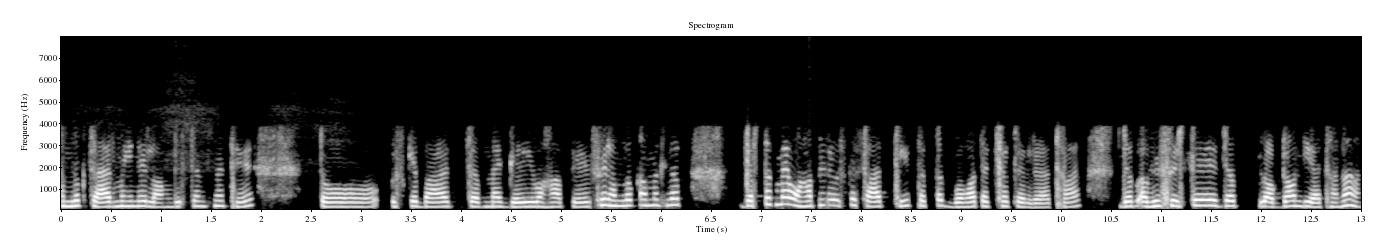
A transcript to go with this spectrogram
हम लोग चार महीने लॉन्ग डिस्टेंस में थे। तो उसके बाद जब मैं गई वहाँ पे फिर हम लोग का मतलब जब तक मैं वहाँ पे उसके साथ थी तब तक बहुत अच्छा चल रहा था। जब अभी फिर से जब लॉकडाउन दिया था ना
